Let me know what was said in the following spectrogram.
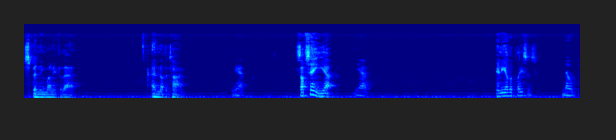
spending money for that at another time. Yep. Stop saying yep. Yep. Any other places? Nope.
